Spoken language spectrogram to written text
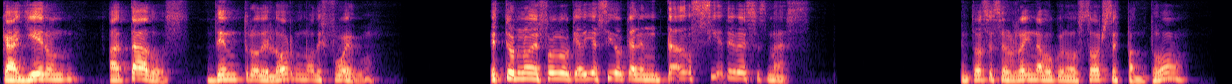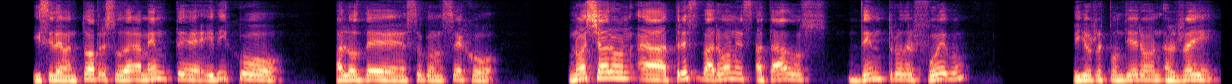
cayeron atados dentro del horno de fuego. Este horno de fuego que había sido calentado siete veces más. Entonces el rey Nabucodonosor se espantó y se levantó apresuradamente y dijo a los de su consejo, ¿no hallaron a tres varones atados dentro del fuego? Ellos respondieron al rey,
